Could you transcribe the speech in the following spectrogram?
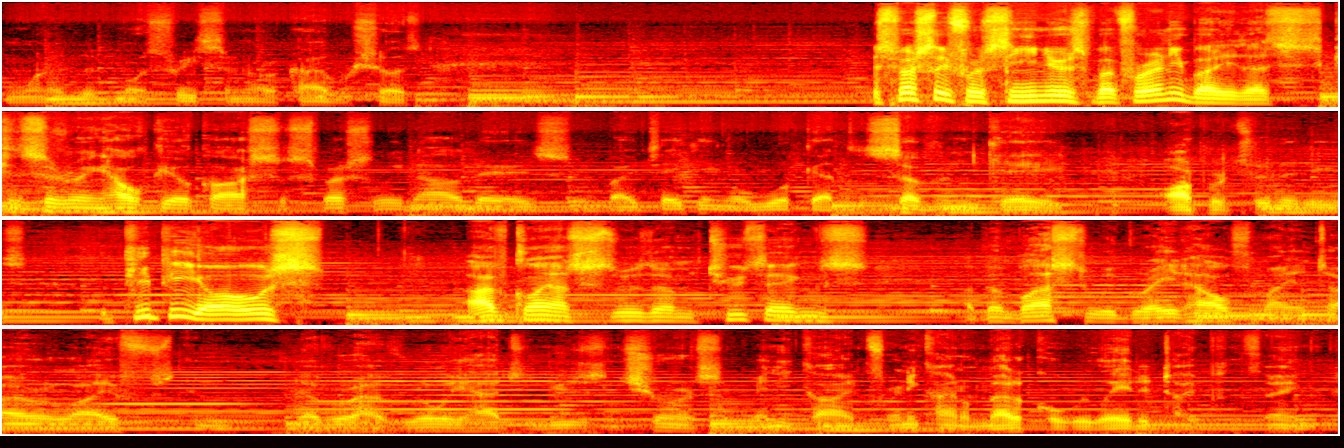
in one of the most recent archival shows. Especially for seniors, but for anybody that's considering healthcare costs, especially nowadays, by taking a look at the 7K opportunities. The PPOs, I've glanced through them. Two things I've been blessed with great health my entire life never have really had to use insurance of any kind for any kind of medical related type of things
